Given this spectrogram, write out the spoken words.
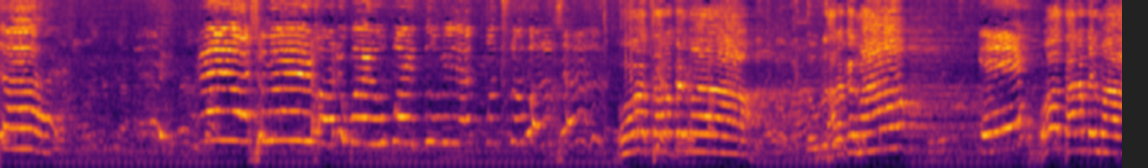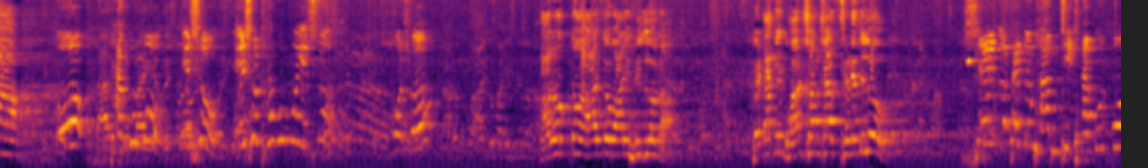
চায় এই আসলের হর উপায় উপায় তুমি একমাত্র ভরসা ও তারকের মা। তারকের মা। কে? ও তারকের মা। ও ঠাকুরপো এসো এসো ঠাকুরপো এসো। বসো। তারক তো আজও বাড়ি ফিরলো না। বেটা কি ঘর সংসার ছেড়ে দিল? সেই কথাই তো ভাবছি ঠাকুরপো।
